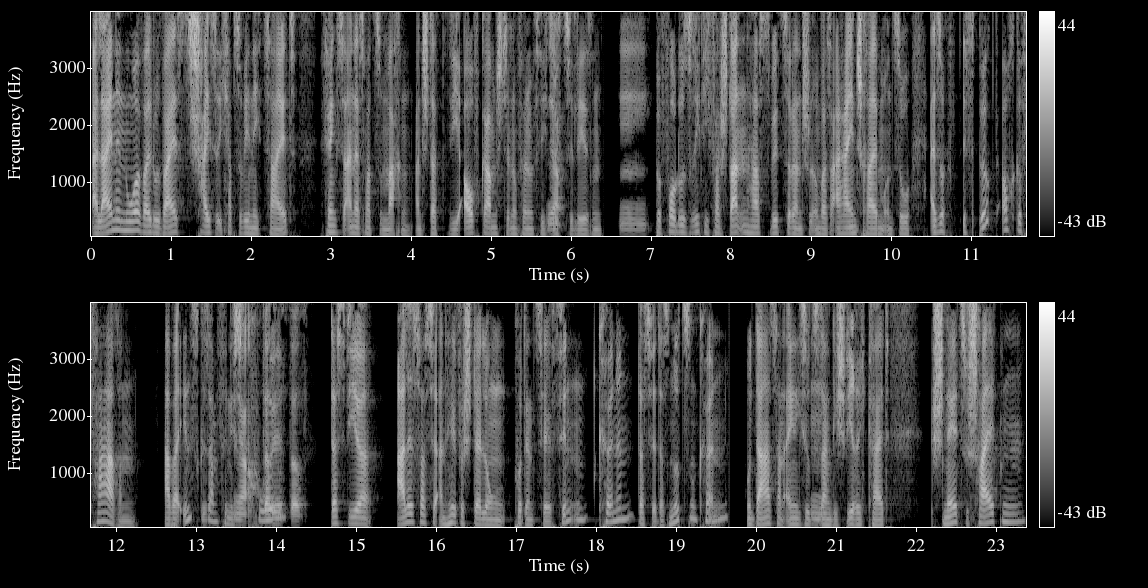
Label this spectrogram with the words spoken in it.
Alleine nur, weil du weißt, scheiße, ich habe so wenig Zeit, fängst du an erstmal zu machen, anstatt die Aufgabenstellung vernünftig Ja. durchzulesen. Hm. Bevor du es richtig verstanden hast, willst du dann schon irgendwas reinschreiben und so. Also es birgt auch Gefahren. Aber insgesamt finde ich es Ja, cool, das ist das. dass wir alles, was wir an Hilfestellungen potenziell finden können, dass wir das nutzen können. Und da ist dann eigentlich sozusagen Mhm. die Schwierigkeit, schnell zu schalten,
